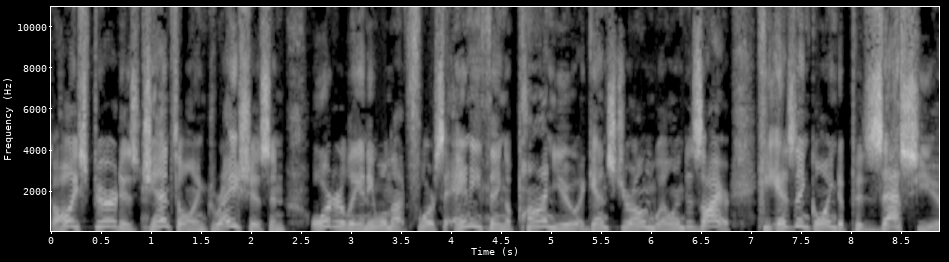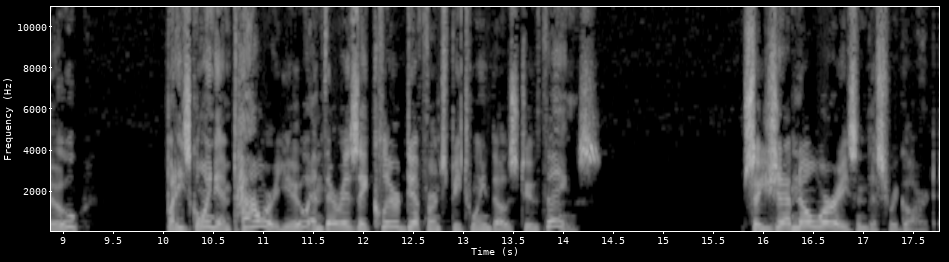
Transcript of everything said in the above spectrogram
The Holy Spirit is gentle and gracious and orderly, and He will not force anything upon you against your own will and desire. He isn't going to possess you, but He's going to empower you, and there is a clear difference between those two things. So you should have no worries in this regard.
